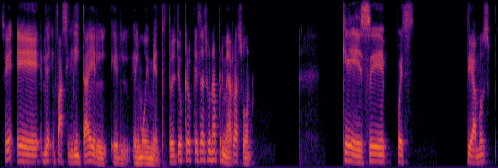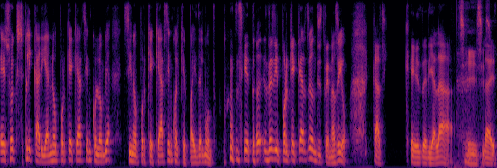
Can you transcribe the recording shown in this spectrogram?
¿sí? Eh, le facilita el, el, movimiento. Entonces yo creo que esa es una primera razón que es, eh, pues, digamos, eso explicaría no por qué quedarse en Colombia, sino por qué quedarse en cualquier país del mundo. es decir, por qué quedarse donde usted nació, casi, que sería la... Sí, sí, sí.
